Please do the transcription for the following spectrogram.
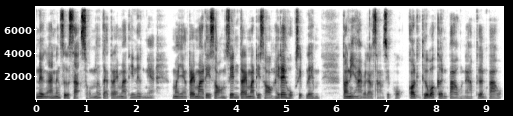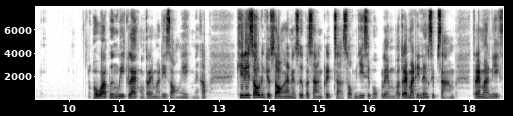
1.1 อ่านหนังสือสะสมตั้งแต่ไตรมาสที่ 1 เนี่ย มายังไตรมาสที่ 2 สิ้นไตรมาสที่ 2 ให้ได้ 60 เล่ม ตอนนี้อ่านไปแล้ว 36 ก็ถือว่าเกินเป้านะครับ เกินเป้า เพราะว่าเพิ่งวีคแรกของไตรมาสที่ 2 เองนะครับคีรีเซล1.2 อ่านหนังสือภาษาอังกฤษสะสม 26 เล่ม เพราะไตรมาสที่ 1 13 ไตรมาสนี้อีก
